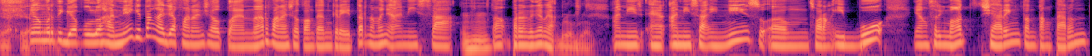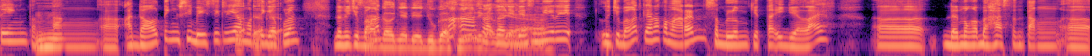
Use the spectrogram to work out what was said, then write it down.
ya, yang ya. umur 30-annya kita ngajak financial planner, financial content creator namanya Anissa. Mhm. Tahu- Pernah dengar nggak? Belum, belum. Anis, eh, Anissa ini su- em, seorang ibu yang sering banget sharing tentang parenting, tentang eh, adulting sih basically ya Ya, umur ya, 30-an dan lucu banget. Struggle-nya dia juga Ah, ah, sendiri struggle-nya ya. dia sendiri. Lucu banget karena kemarin sebelum kita IG live eh, dan mau ngebahas tentang eh,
